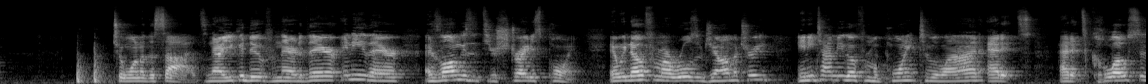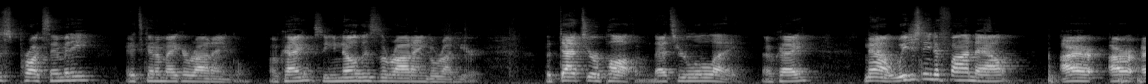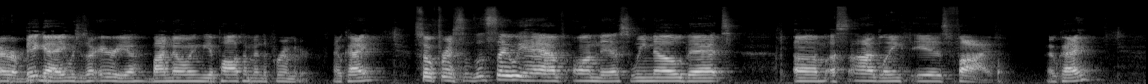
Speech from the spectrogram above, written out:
to one of the sides. Now you could do it from there to there, any there, as long as it's your straightest point. And we know from our rules of geometry, anytime you go from a point to a line at its, at its closest proximity, it's gonna make a right angle, okay? So you know this is a right angle right here. But that's your apothem, that's your little a, okay? Now, we just need to find out our, our, our big A, which is our area, by knowing the apothem and the perimeter, okay? So for instance, let's say we have on this, we know that um, a side length is 5. Okay?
